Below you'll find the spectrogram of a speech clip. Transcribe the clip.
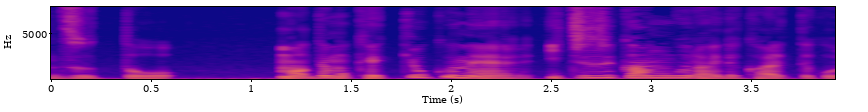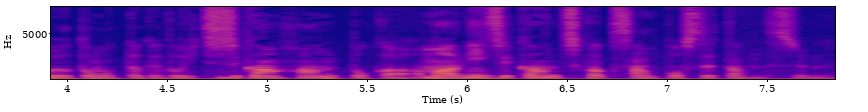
ずっと、まあでも結局ね、1時間ぐらいで帰ってこようと思ったけど、1時間半とか、まあ2時間近く散歩してたんですよね。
